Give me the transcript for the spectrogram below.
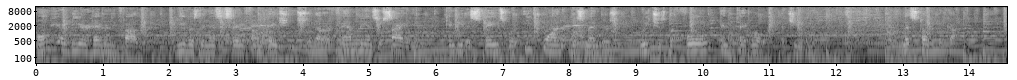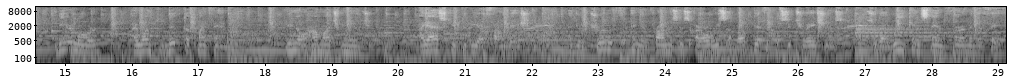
Only our dear Heavenly Father give us the necessary foundation so that our family and society can be the space where each one of its members reaches the full integral achievement. Let's talk with God. Dear Lord, I want to lift up my family. You know how much we need you. I ask you to be our foundation, and your truth and your promises are always above difficult situations so that we can stand firm in the faith.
